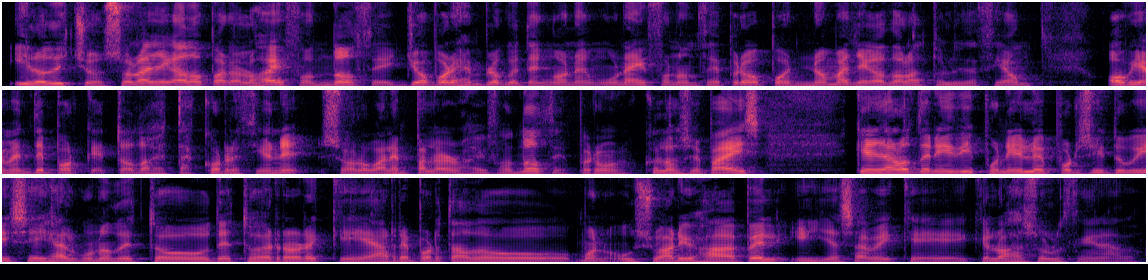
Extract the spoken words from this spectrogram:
y lo dicho, solo ha llegado para los iPhone 12. Yo, por ejemplo, que tengo un iPhone 11 Pro, pues no me ha llegado la actualización, obviamente porque todas estas correcciones solo valen para los iPhone 12, pero bueno, que lo sepáis que ya lo tenéis disponible por si tuvieseis alguno de estos, de estos errores que ha reportado, bueno, usuarios a Apple y ya sabéis que, los ha solucionado.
